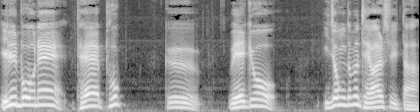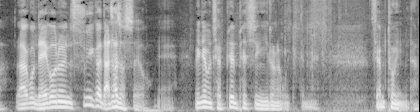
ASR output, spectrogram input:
일본의 대북 그 외교 이 정도면 대화할 수 있다라고 내거는 수위가 낮아졌어요. 예. 왜냐하면 재편 패싱이 일어나고 있기 때문에 쌤통입니다.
